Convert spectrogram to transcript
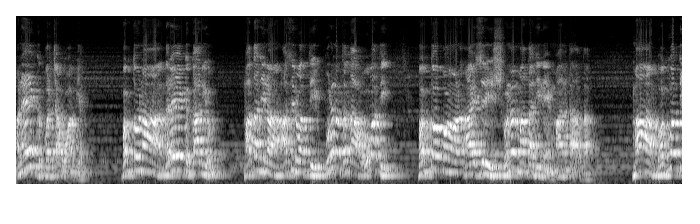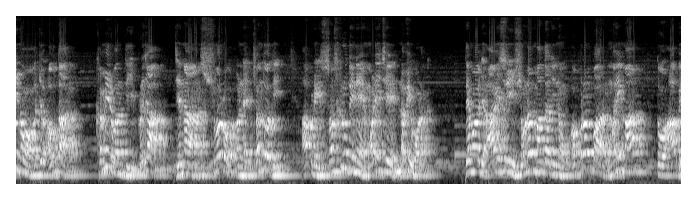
અનેક પરચાઓ આપ્યા. ભક્તોના દરેક કાર્યો માતાજીના આશીર્વાદથી પૂર્ણ થતા હોવાથી ભક્તો પણ આ શ્રી સોનલ માતાજીને માનતા હતા. માં ભગવતીનો જ અવતાર ખમીરવંતી પ્રજા જેના સ્વરો અને છંદોથી આપણી સંસ્કૃતિને મળી છે નવી ઓળખ. તેમજ આ શ્રી સોનલ માતાજીનો અપરંપાર મહિમા તો આપે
